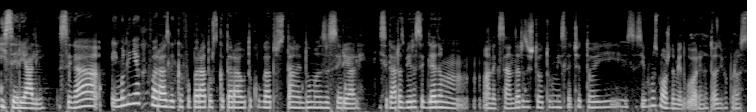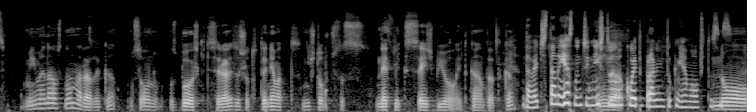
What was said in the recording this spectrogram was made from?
и сериали. Сега, има ли някаква разлика в операторската работа, когато стане дума за сериали? И сега, разбира се, гледам Александър, защото мисля, че той със сигурност може да ми отговори на този въпрос. Има една основна разлика, особено с българските сериали, защото те нямат нищо общо с Netflix, HBO и така нататък. Да, вече стана ясно, че нищо, да. което правим тук няма общо с... Но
